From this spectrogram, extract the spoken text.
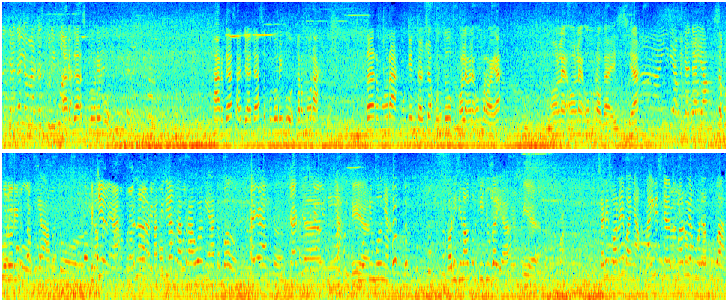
Sejadah yang harga 10.000 ada? Harga 10.000 Harga sajadah 10.000 termurah. Termurah mungkin cocok untuk oleh-oleh umroh ya. Oleh-oleh umroh guys ya Dia sejadah yang 10.000. Iya, betul. Kecil ya Benar, tapi dia nggak terawang ya, tebel. Iya. Ada ininya, Iya. timbul-timbulnya. Original Turki juga ya. Iya Series warnanya banyak. Nah, ini sejadah terbaru yang model Kuba.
